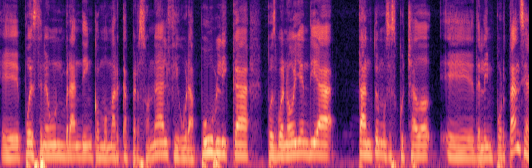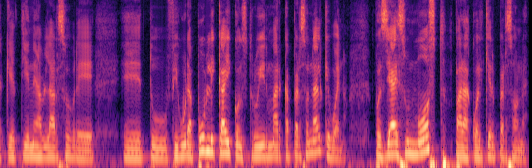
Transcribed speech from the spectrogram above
eh, puedes tener un branding como marca personal, figura pública. Pues bueno, hoy en día tanto hemos escuchado eh, de la importancia que tiene hablar sobre eh, tu figura pública y construir marca personal, que bueno, pues ya es un must para cualquier persona.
